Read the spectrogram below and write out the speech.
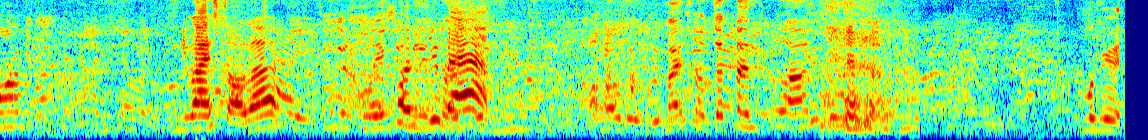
Want to be? You guys saw that? We punched you back. I'll do my self-defense class. Look at.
